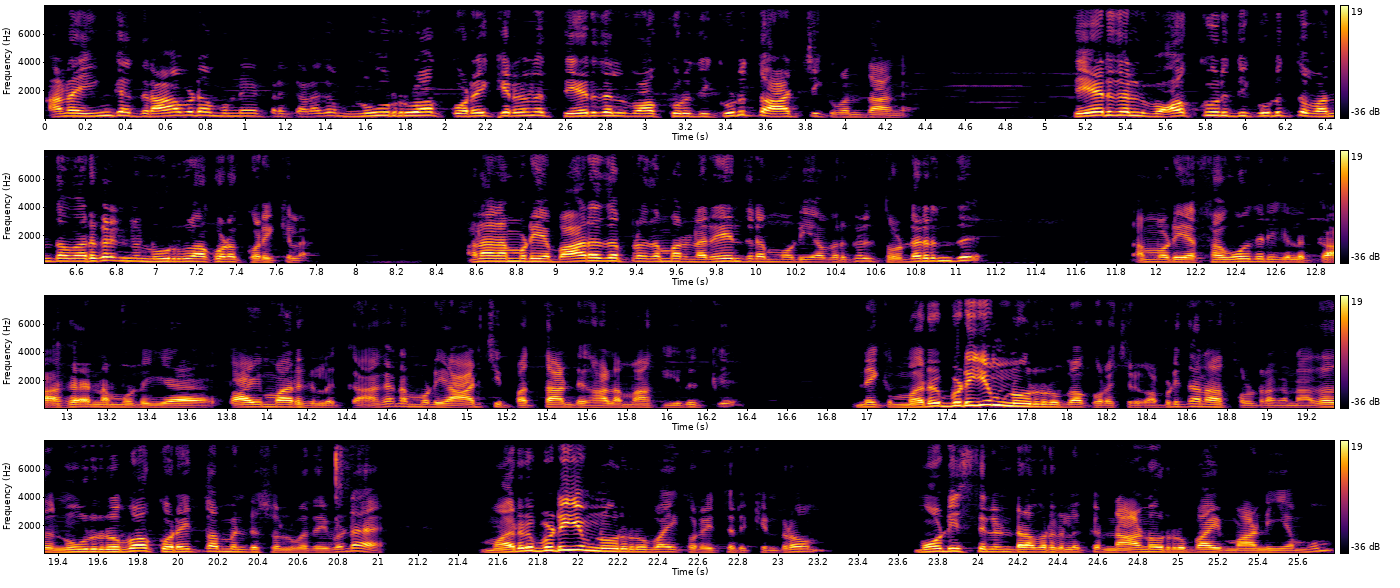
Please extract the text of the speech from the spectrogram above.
ஆனால் இங்கே திராவிட முன்னேற்ற கழகம் நூறுரூவா குறைக்கிறேன்னு தேர்தல் வாக்குறுதி கொடுத்து ஆட்சிக்கு வந்தாங்க. தேர்தல் வாக்குறுதி கொடுத்து வந்தவர்கள் இன்னும் நூறுரூவா கூட குறைக்கல. ஆனால் நம்முடைய பாரத பிரதமர் நரேந்திர மோடி அவர்கள் தொடர்ந்து நம்முடைய சகோதரிகளுக்காக நம்முடைய தாய்மார்களுக்காக நம்முடைய ஆட்சி பத்தாண்டு காலமாக இருக்குது இன்றைக்கி மறுபடியும் நூறு ரூபாய் குறைச்சிருக்கோம். அப்படி தான் நான் சொல்கிறேங்க நான் அதாவது நூறு ரூபாய் குறைத்தோம் என்று சொல்வதை விட மறுபடியும் நூறு ரூபாய் குறைத்திருக்கின்றோம். மோடி சிலிண்டர் அவர்களுக்கு நானூறு ரூபாய் மானியமும்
